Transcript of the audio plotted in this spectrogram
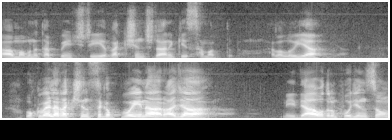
ఆ మమ్మను తప్పించి రక్షించడానికి సమర్థుడు. హల్లెలూయా. ఒకవేళ రక్షించకపోయినా రాజా నీ దేవతను పూజించం.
